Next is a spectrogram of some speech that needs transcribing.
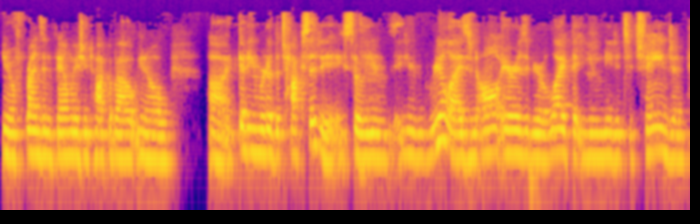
You know friends and families you talk about you know uh, getting rid of the toxicity. So you you realized in all areas of your life that you needed to change. And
